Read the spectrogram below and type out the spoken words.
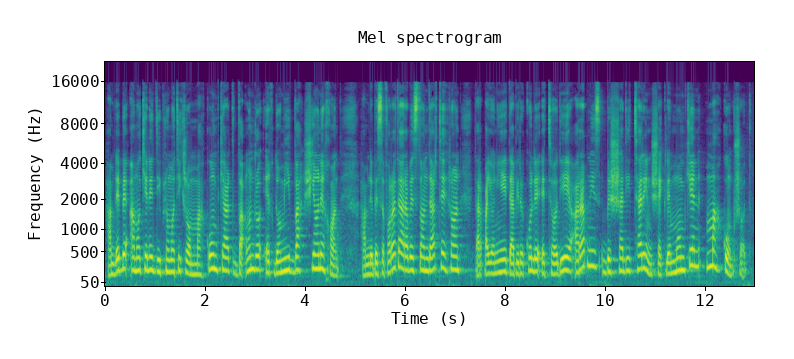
حمله به اماکن دیپلماتیک را محکوم کرد و آن را اقدامی وحشیانه خواند. حمله به سفارت عربستان در تهران در بیانیه دبیرکل اتحادیه عرب نیز به شدیدترین شکل ممکن محکوم شد.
